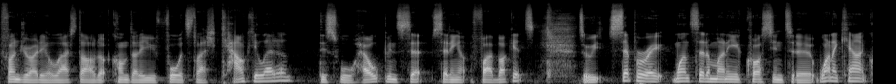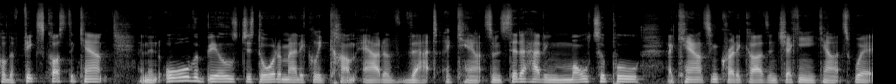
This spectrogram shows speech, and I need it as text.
fundyourideallifestyle.com.au forward slash calculator this will help in set, setting up the five buckets. So we separate one set of money across into one account called the fixed cost account, and then all the bills just automatically come out of that account. So instead of having multiple accounts and credit cards and checking accounts where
